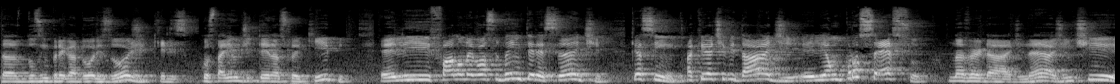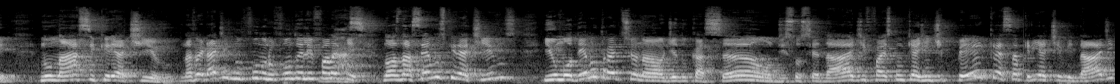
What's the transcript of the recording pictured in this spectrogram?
da, dos empregadores hoje, que eles gostariam de ter na sua equipe, ele fala um negócio bem interessante, que assim, a criatividade, ele é um processo, na verdade, né? A gente não nasce criativo. Na verdade, no fundo, no fundo, ele fala Nasce. que nós nascemos criativos e o modelo tradicional de educação, de sociedade, faz com que a gente perca essa criatividade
